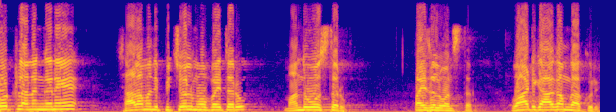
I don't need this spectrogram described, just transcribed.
ఓట్లు అనగానే చాలామంది పిచ్చోళ్ళు మోపైతారు మందు పోస్తారు పైసలు వంచుతారు వాటికి ఆగం కాకురి.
